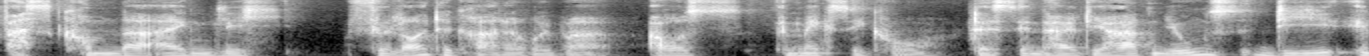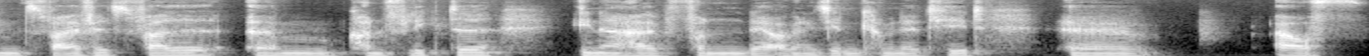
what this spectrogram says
was kommen da eigentlich für Leute gerade rüber aus Mexiko? Das sind halt die harten Jungs, die im Zweifelsfall ähm, Konflikte innerhalb von der organisierten Kriminalität äh, auf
